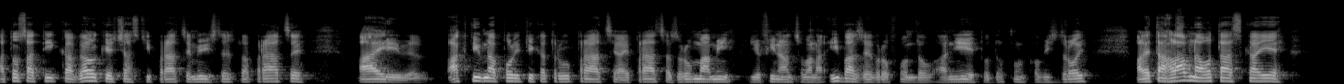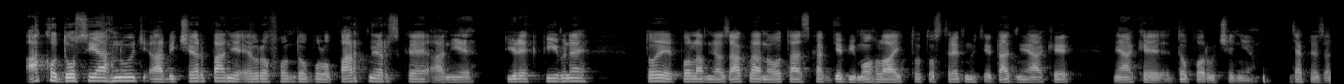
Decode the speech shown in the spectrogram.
a to sa týka veľkej časti práce ministerstva práce. Aj aktívna politika trhu práce, aj práca s Romami je financovaná iba z eurofondov a nie je to doplnkový zdroj. Ale tá hlavná otázka je, ako dosiahnuť, aby čerpanie eurofondov bolo partnerské a nie direktívne. To je podľa mňa základná otázka, kde by mohlo aj toto stretnutie dať nejaké, nejaké doporučenia. Ďakujem za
